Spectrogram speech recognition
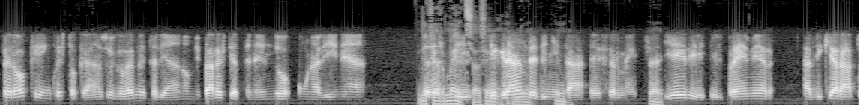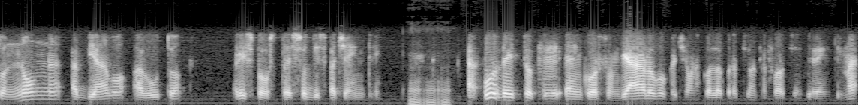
però che in questo caso il governo italiano mi pare stia tenendo una linea di, fermezza, di, sì. di grande dignità mm. e fermezza. Mm. Ieri il Premier ha dichiarato non abbiamo avuto risposte soddisfacenti. Ha pur detto che è in corso un dialogo, che c'è una collaborazione tra forze inquirenti, ma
